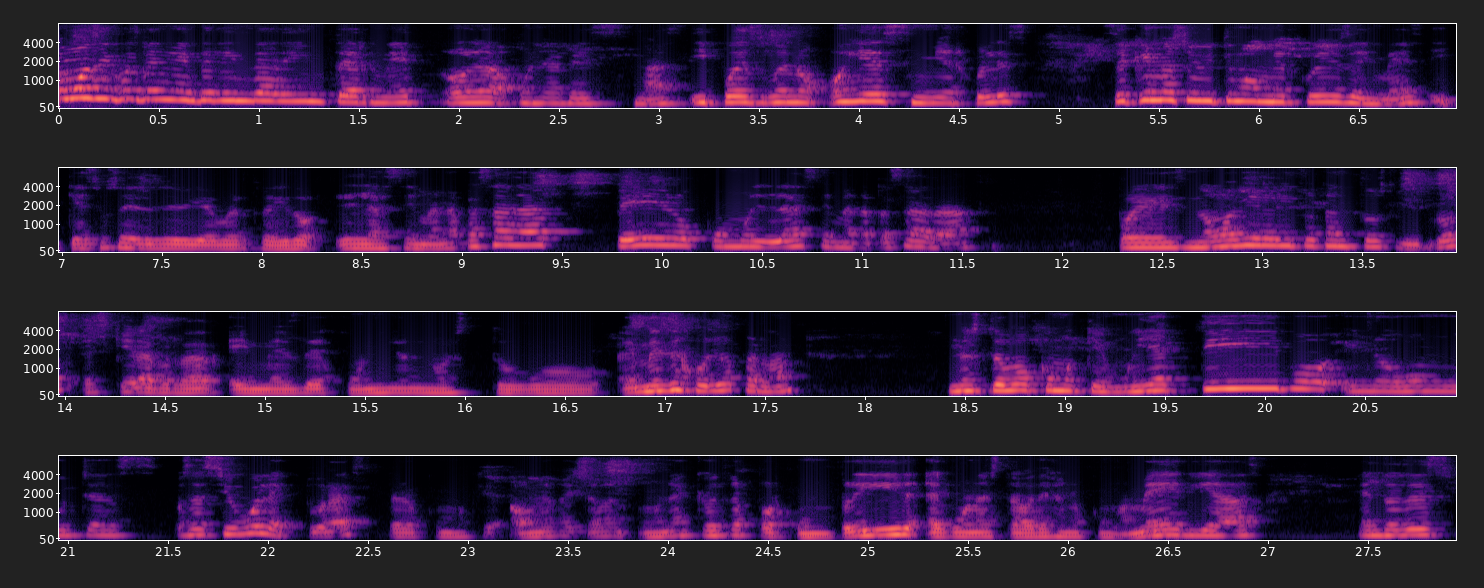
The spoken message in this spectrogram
¿Cómo se encuentran gente linda de internet? Hola una vez más. Y pues bueno, hoy es miércoles. Sé que no es el último miércoles del mes y que eso se debía haber traído la semana pasada, pero como la semana pasada, pues no había leído tantos libros, es que la verdad el mes de junio no estuvo, el mes de julio, perdón, no estuvo como que muy activo y no hubo muchas, o sea, sí hubo lecturas, pero como que aún me faltaban una que otra por cumplir, algunas estaba dejando como a medias entonces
